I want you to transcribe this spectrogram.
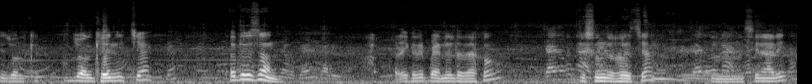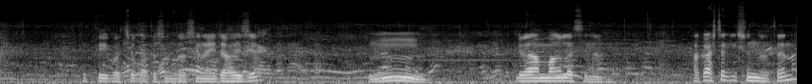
নিচ্ছে জল জল খেয়ে নিচ্ছে। রিসান আর এখানে প্যান্ডেলটা দেখো, কি সুন্দর হয়েছে। সিনারি। দেখতেই পাচ্ছ কত সুন্দর সিনারিটা হয়েছে। হুম গ্রাম বাংলা সিনারি। আকাশটা কি সুন্দর, তাই না?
